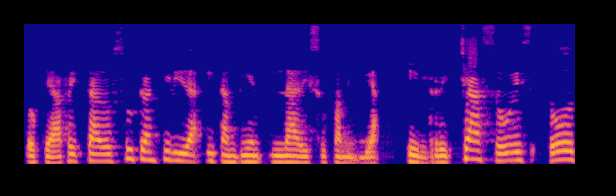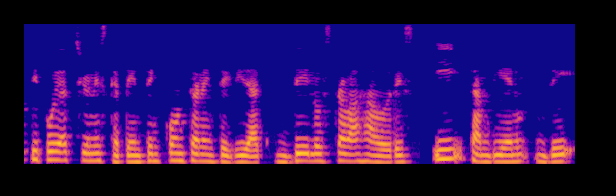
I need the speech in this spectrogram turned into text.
lo que ha afectado su tranquilidad y también la de su familia. El rechazo es todo tipo de acciones que atenten contra la integridad de los trabajadores y también de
